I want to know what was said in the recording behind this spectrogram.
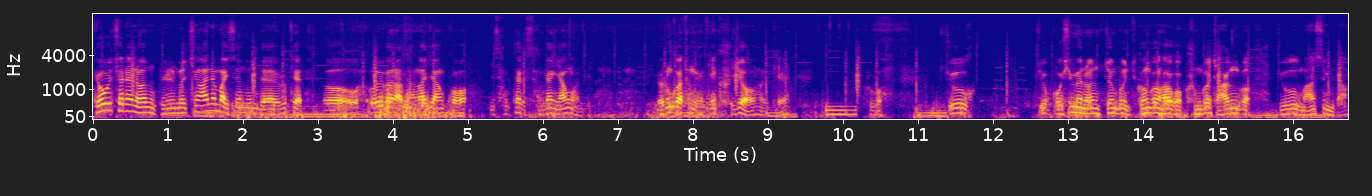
겨울철에는 비닐멀칭 안에만 있었는데 이렇게 어, 얼거나 상하지 않고 이 상태가 상당히 양호합니다. 이런 거 같은 거 굉장히 크죠. 이렇게 그거 쭉, 쭉 보시면은 전부 건강하고 큰 거 작은 거 쭉 많습니다.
